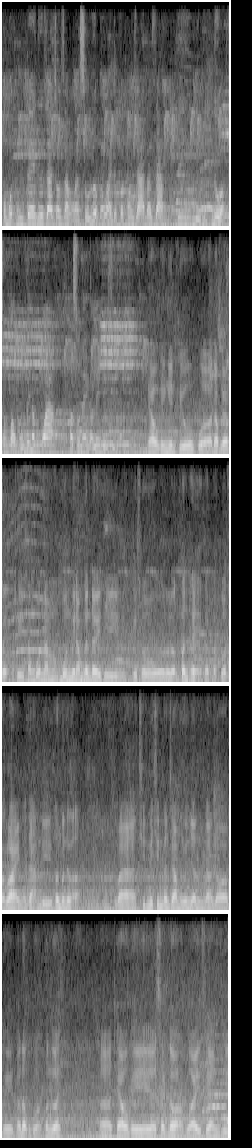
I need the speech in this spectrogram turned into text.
có một thống kê đưa ra cho rằng là số lượng các loài động vật hoang dã đã giảm đi đến một nửa trong vòng 40 năm qua. Con số này nói lên điều gì ạ? Theo cái nghiên cứu của WWF ấy, thì trong 4 năm 40 năm gần đây thì cái số lượng quần thể của các loài mà giảm đi hơn một nửa và 99% nguyên nhân là do cái tác động của con người. À, theo cái sách đỏ của IUCN thì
